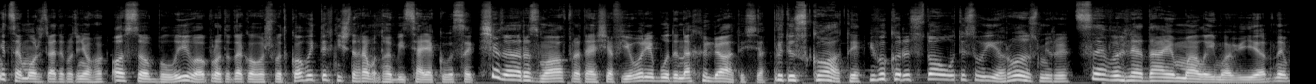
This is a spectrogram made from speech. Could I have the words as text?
і це може стати проти нього особливо проти такого швидкого і технічно грамотного бійця, як Усик. Щодо розмов про те, що Ф'юрі буде нахилятися, притискати і використовувати свої розміри, це виглядає малоймовірним.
